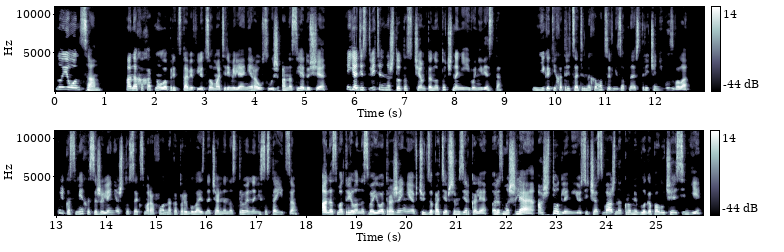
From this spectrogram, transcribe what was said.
но и он сам. Она хохотнула, представив лицо матери-миллионера, услышь она следующее. Я действительно что-то с чем-то, но точно не его невеста. Никаких отрицательных эмоций внезапная встреча не вызвала, только смех и сожаление, что секс-марафон, на который была изначально настроена, не состоится. Она смотрела на свое отражение в чуть запотевшем зеркале, размышляя, а что для нее сейчас важно, кроме благополучия семьи.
